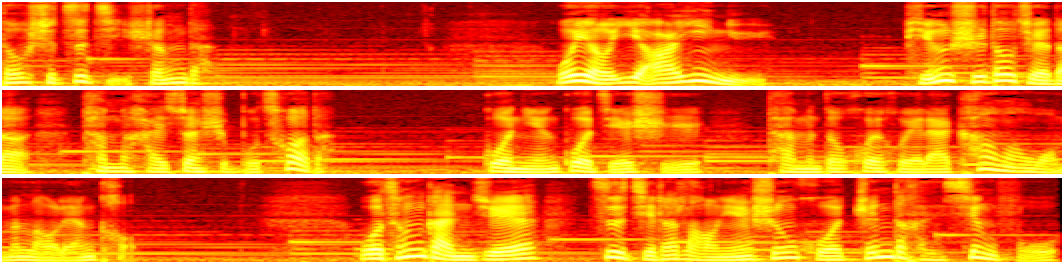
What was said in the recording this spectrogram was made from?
都是自己生的。我有一儿一女，平时都觉得他们还算是不错的。过年过节时，他们都会回来看望我们老两口。我曾感觉自己的老年生活真的很幸福，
